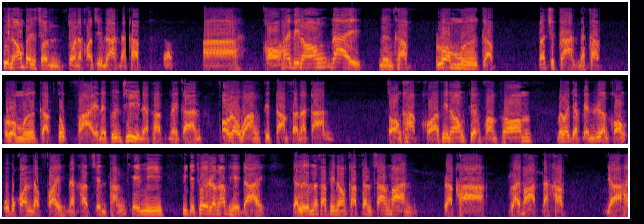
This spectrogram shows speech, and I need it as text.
พี่น้องประชาชนจังหวัดนครศรีธรรมราชนะครับครับอ่าขอให้พี่น้องได้หนึ่งครับ ร่วมมือกับราชการนะครับ ร่วมมือกับทุกฝ่ายในพื้นที่นะครับ ในการเฝ้าระวังติดตามสถานการณ์สองครับ ขอให้พี่น้องเตรียมความพร้อม ไม่ว่าจะเป็นเรื่องของอุปกรณ์ดับไฟนะครับ เช่นถังเคมีที่จะช่วยระงับเหตุได้ อย่าลืมนะครับพี่น้องครับท่านสร้างบ้านราคาหลายบาทนะครับ อย่าให้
